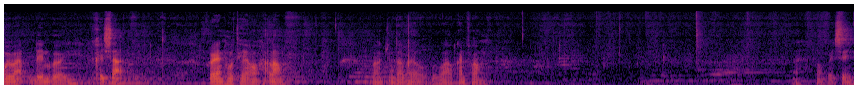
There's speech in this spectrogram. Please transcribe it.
mời bạn đến với khách sạn Grand Hotel Hạ Long. Và chúng ta bắt đầu bước vào căn phòng. À, Phòng vệ sinh.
